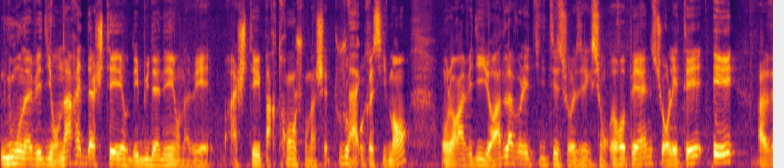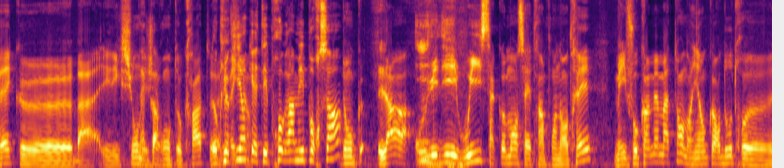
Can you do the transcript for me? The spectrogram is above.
nous, on avait dit on arrête d'acheter au début d'année, on avait acheté par tranche, on achète toujours progressivement. On leur avait dit il y aura de la volatilité sur les élections européennes, sur l'été et avec euh, bah, l'élection des gérontocrates. Donc le client qui a été programmé pour ça. Donc là, on lui dit oui, ça commence à être un point d'entrée, mais il faut quand même attendre. Il y a encore d'autres euh,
